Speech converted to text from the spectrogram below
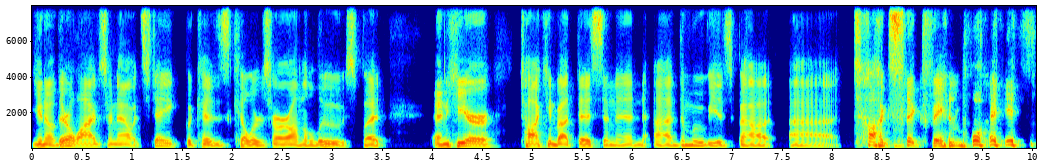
you know their lives are now at stake because killers are on the loose. But and here talking about this, and then uh, the movie is about uh, toxic fanboys.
